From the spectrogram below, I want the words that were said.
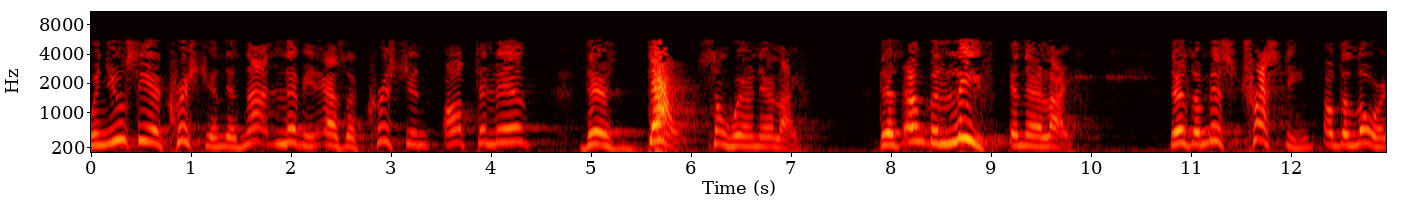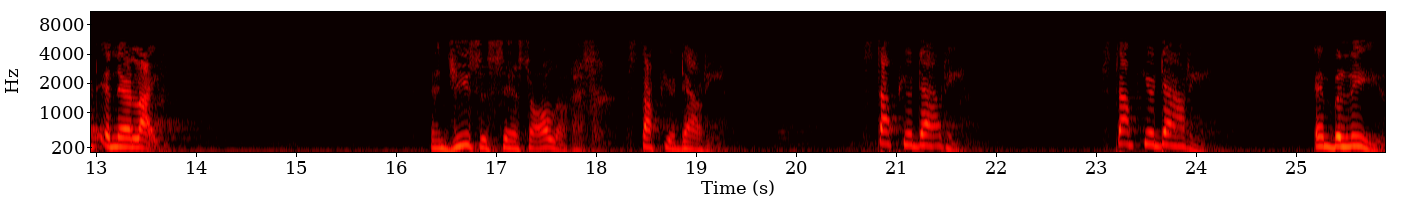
When you see a Christian that's not living as a Christian ought to live, there's doubt somewhere in their life. There's unbelief in their life. There's a mistrusting of the Lord in their life. And Jesus says to all of us, stop your doubting. Stop your doubting. Stop your doubting and believe.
